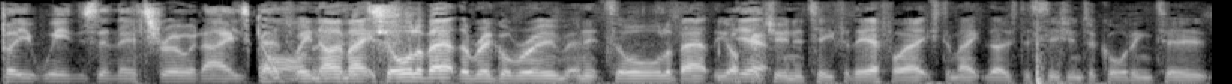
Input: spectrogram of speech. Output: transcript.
B wins, then they're through and A's gone. As we know, mate, it's all about the wriggle room and it's all about the opportunity yeah. for the FIH to make those decisions according to,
